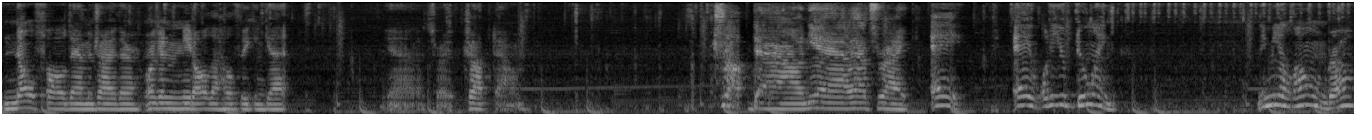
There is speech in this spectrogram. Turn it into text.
No fall damage either. We're gonna need all the health we can get. Yeah, that's right. Drop down. Drop down. Yeah, that's right. Hey, hey, what are you doing? Leave me alone, bro.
